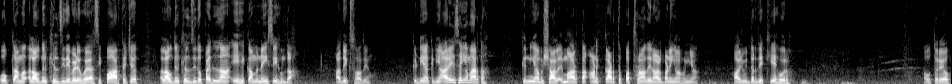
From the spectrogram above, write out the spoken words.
ਉਹ ਕੰਮ ਅਲਾਉਦੀਨ ਖਿਲਜ਼ੀ ਦੇ ਵੇਲੇ ਹੋਇਆ ਸੀ। ਭਾਰਤ 'ਚ ਅਲਾਉਦੀਨ ਖਿਲਜ਼ੀ ਤੋਂ ਪਹਿਲਾਂ ਇਹ ਕੰਮ ਨਹੀਂ ਸੀ ਹੁੰਦਾ। ਆ ਦੇਖ ਸਕਦੇ ਹੋ। ਕਿੱਡੀਆਂ ਕਿੱਡੀਆਂ ਆ ਰਹੀ ਸਹੀ ਇਮਾਰਤਾਂ। ਕਿੰਨੀਆਂ ਵਿਸ਼ਾਲ ਇਮਾਰਤਾਂ ਅਣਘੜਤ ਪੱਥਰਾਂ ਦੇ ਨਾਲ ਬਣੀਆਂ ਹੋਈਆਂ। ਆਜੋ ਇੱਧਰ ਦੇਖੀਏ ਹੋਰ। ਆਓ, ਤੁਰਿਓ।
